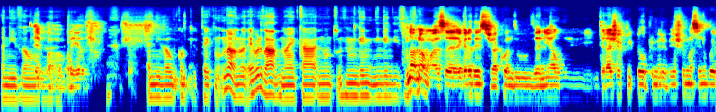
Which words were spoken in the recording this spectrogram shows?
a nível obrigado. a nível de conteúdo técnico. Não, é verdade, não é cá, não, ninguém, ninguém diz isso. Não, não, mas uh, agradeço já quando o Daniel interagiu comigo pela primeira vez, foi uma cena bem,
